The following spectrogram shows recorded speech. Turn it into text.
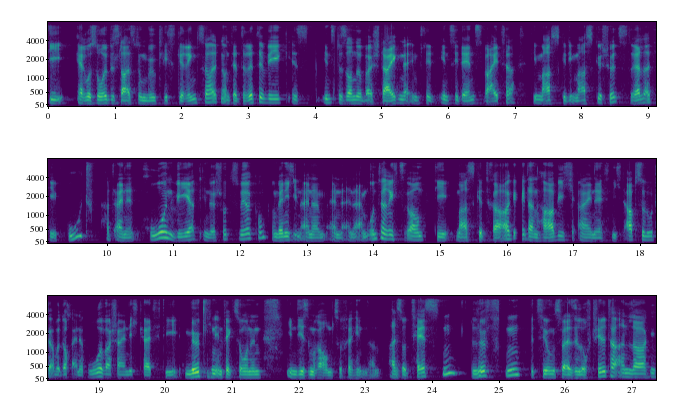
die Aerosolbelastung möglichst gering zu halten. Und der dritte Weg ist insbesondere bei steigender Inzidenz weiter die Maske. Die Maske schützt relativ gut, hat einen hohen Wert in der Schutzwirkung. Und wenn ich in einem, in, in einem Unterrichtsraum die Maske trage, dann habe ich eine nicht absolute, aber doch eine hohe Wahrscheinlichkeit, die möglichen Infektionen in diesem Raum zu verhindern. Also testen, lüften beziehungsweise Luftfilteranlagen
